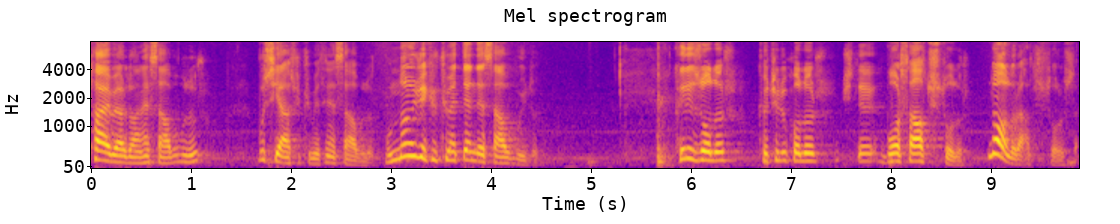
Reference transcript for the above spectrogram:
Tayyip Erdoğan hesabı budur. Bu siyasi hükümetin hesabı budur. Bundan önceki hükümetlerin de hesabı buydu. Kriz olur, kötülük olur, işte borsa alt üst olur. Ne olur alt üst olursa.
